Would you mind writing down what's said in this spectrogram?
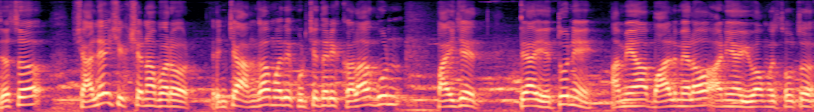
जसं शालेय शिक्षणाबरोबर त्यांच्या अंगामध्ये कुठचे तरी कलागुण पाहिजेत त्या हेतूने आम्ही हा बालमेळावा आणि या युवा महोत्सवचं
